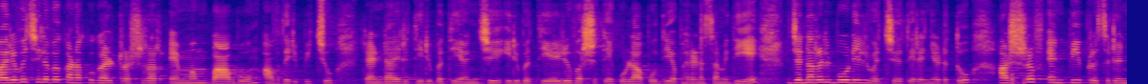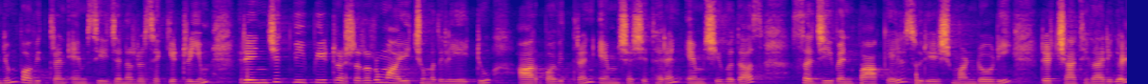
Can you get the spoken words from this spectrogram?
വരവ് ചിലവ് കണക്കുകൾ ട്രഷറർ എം എം ബാബുവും അവതരിപ്പിച്ചു. രണ്ടായിരത്തി ഇരുപത്തിയഞ്ച് ഇരുപത്തിയേഴ് വർഷത്തേക്കുള്ള പുതിയ ഭരണസമിതിയെ ജനറൽ ബോഡിയിൽ വച്ച് തിരഞ്ഞെടുത്തു. അഷ്റഫ് എൻ പി പ്രസിഡന്റും പവിത്രൻ എം സി ജനറൽ സെക്രട്ടറിയും രഞ്ജിത്ത് വി പി ട്രഷററുമായി ചുമതലയേറ്റു. R Pavithran M Sasidharan M Sivadas Sajeevan Pakkel Suresh Mandodi രക്ഷാധികാരികൾ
